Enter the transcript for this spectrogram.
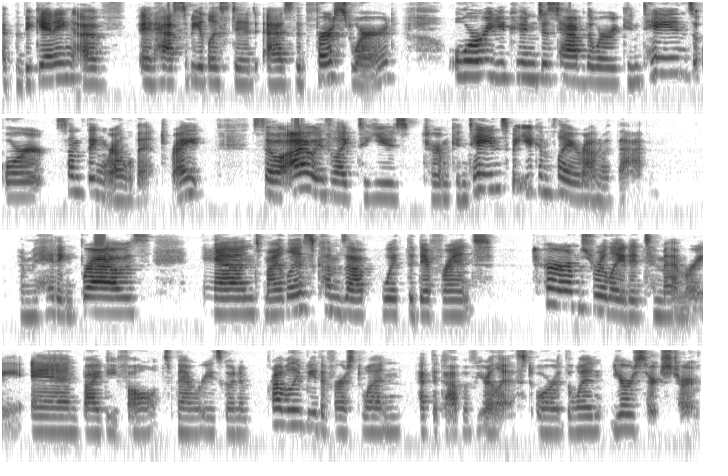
at the beginning of, it has to be listed as the first word, or you can just have the word contains or something relevant, right? So I always like to use term contains, but you can play around with that. I'm hitting browse and my list comes up with the different terms related to memory. And by default, memory is going to probably be the first one at the top of your list or the one your search term.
